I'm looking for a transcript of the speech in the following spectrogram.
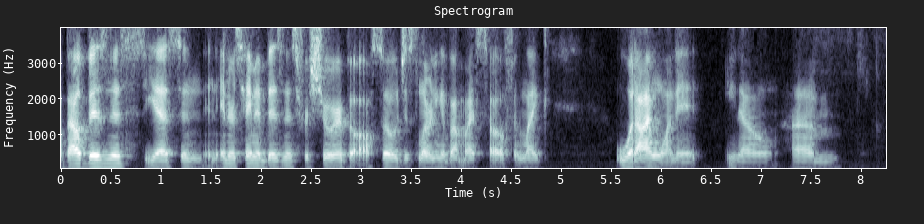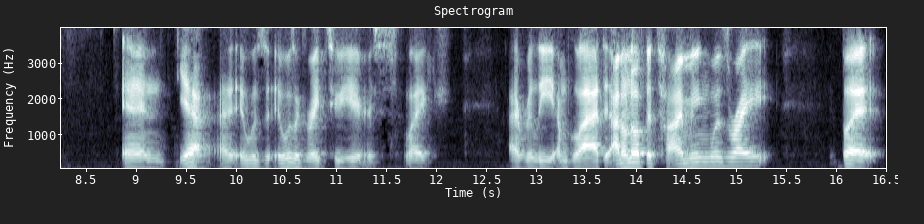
about business yes and, and entertainment business for sure but also just learning about myself and like what i wanted you know um and yeah I, it was it was a great two years like i really i'm glad that, i don't know if the timing was right but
